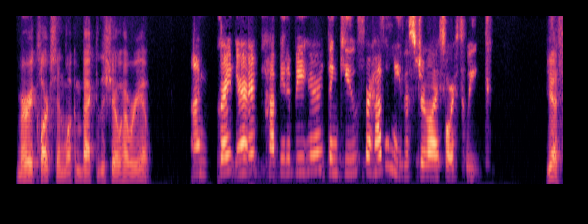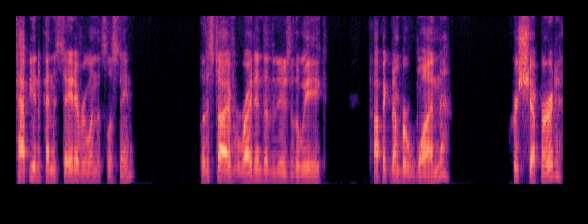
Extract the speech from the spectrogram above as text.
Mary Clarkson, welcome back to the show. How are you? I'm great, Eric. Happy to be here. Thank you for having me this July 4th week. Yes, happy Independence Day to everyone that's listening. Let us dive right into the news of the week. Topic number one Chris Shepherd,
